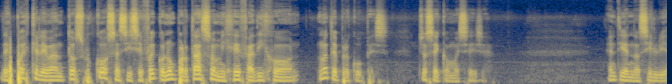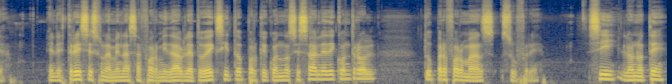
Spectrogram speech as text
después que levantó sus cosas y se fue con un portazo, mi jefa dijo, no te preocupes, yo sé cómo es ella. Entiendo, Silvia, el estrés es una amenaza formidable a tu éxito porque cuando se sale de control, tu performance sufre. Sí, lo noté.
